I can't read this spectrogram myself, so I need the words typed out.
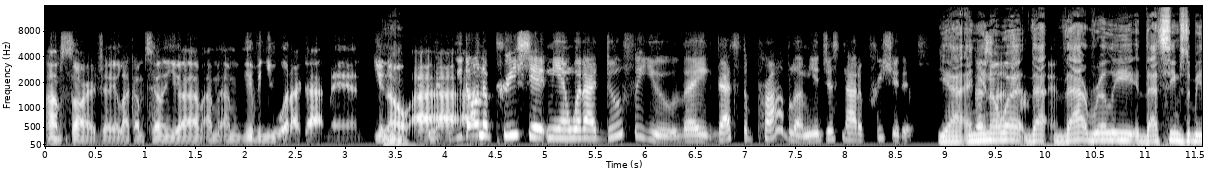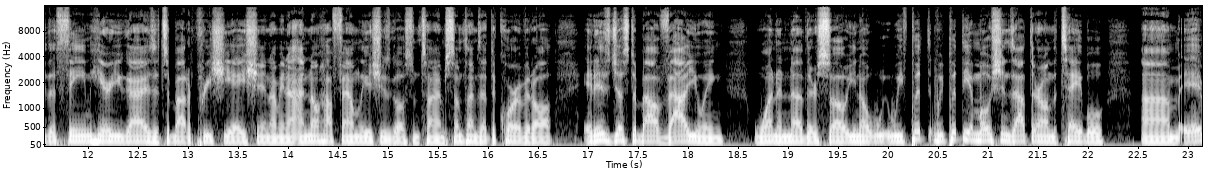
I'm sorry, Jay. Like I'm telling you, I'm, I'm, I'm giving you what I got, man. You know, I, You, I, you don't appreciate me and what I do for you. Like that's the problem. You're just not appreciative. Yeah, and That's you know what? true, that man. that really that seems to be the theme here, you guys. It's about appreciation. I mean, I I know how family issues go sometimes. Sometimes at the core of it all, it is just about valuing one another. So you know, we, we put we put the emotions out there on the table. Um, it,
